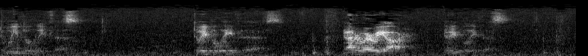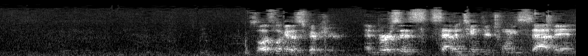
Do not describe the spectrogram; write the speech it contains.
Do we believe this? Do we believe this? No matter where we are, do we believe this? So let's look at the scripture. In verses 17 through 27,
